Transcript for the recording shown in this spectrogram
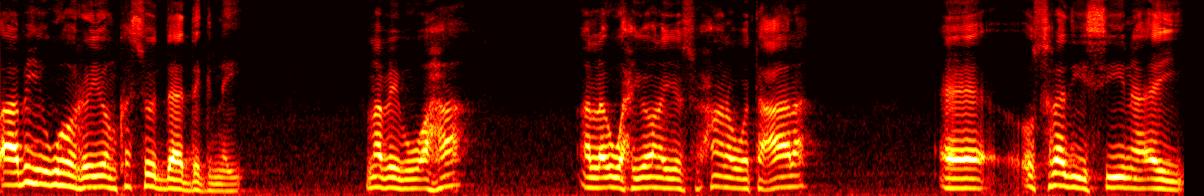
Aabihii ugu horeeyey oon ka soo daadegnay nabi buu ahaa alla u waxyoonayo subxaanahu wa tacaala usradiisiina ay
